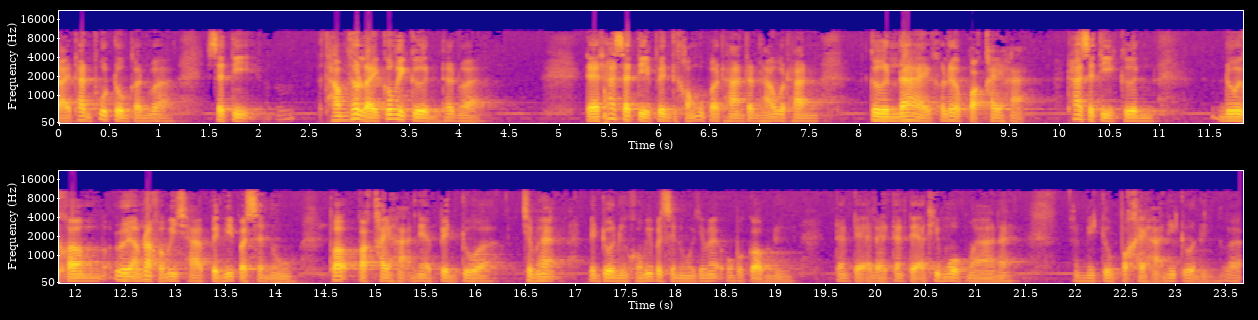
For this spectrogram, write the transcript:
หลายท่านพูดตรงกันว่า สติทำเท่าไหร่ก็ไม่เกินท่านว่า แต่ถ้าสติเป็นของอุปทานตัณหาอุปทานเกินได้เขาเรียกปักไคหะ ถ้าสติเกินโดยความโดยอำนาจของวิชาเป็นวิปัสนู เพราะปักไคหะเนี่ยเป็นตัวใช่ไหมฮะเป็นตัวหนึ่งของวิปัสนูใช่ไหมองค์ประกอบหนึ่งตั้งแต่อะไรตั้งแต่อธิโมกมานะมันมีตัวปักไคหะนี่ตัวหนึ่งว่า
